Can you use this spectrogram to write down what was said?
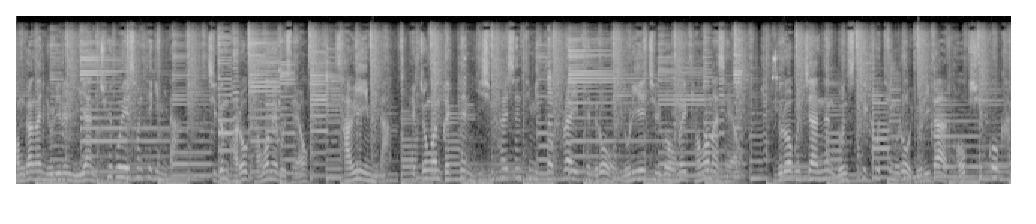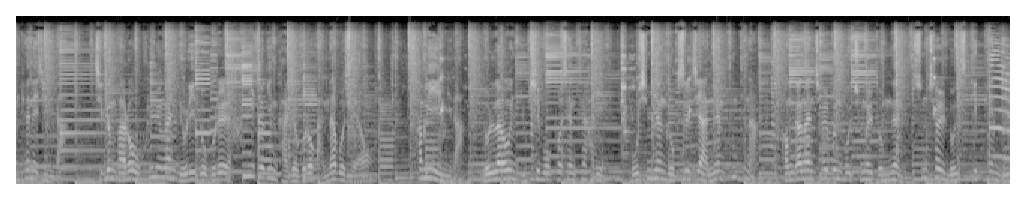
건강한 요리를 위한 최고의 선택입니다. 지금 바로 경험해보세요. 4위입니다. 백종원 백팬 28cm 프라이팬으로 요리의 즐거움을 경험하세요. 눌어붙지 않는 논스틱 코팅으로 요리가 더욱 쉽고 간편해집니다. 지금 바로 훌륭한 요리 도구를 합리적인 가격으로 만나보세요. 3위입니다. 놀라운 65% 할인. 50년 녹슬지 않는 튼튼함. 건강한 철분 보충을 돕는 순철 논스틱 팬 1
